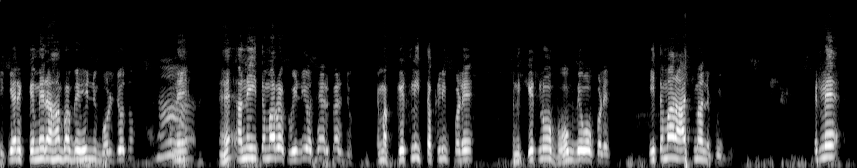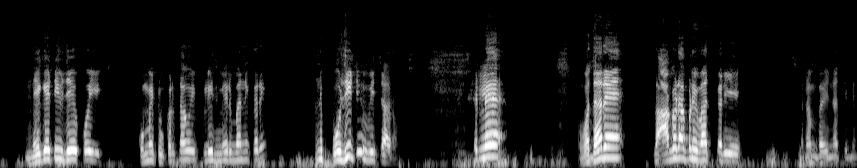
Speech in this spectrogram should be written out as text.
એ ક્યારેક કેમેરા હાંભા બેહીને બોલજો તો. અને હે અને એ તમારો એક વીડિયો શેર કરજો. એમાં કેટલી તકલીફ પડે અને કેટલો ભોગ દેવો પડે એ તમારા આત્માને પૂછજો. એટલે નેગેટિવ જે કોઈ કોમેન્ટો કરતા હોય પ્લીઝ મહેરબાની કરી અને પોઝિટિવ વિચારો. એટલે વધારે તો આગળ આપણે વાત કરીએ. રમભાઈ નથી બેન.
